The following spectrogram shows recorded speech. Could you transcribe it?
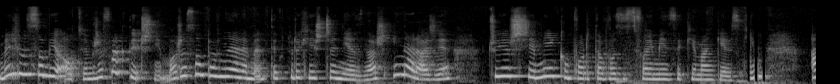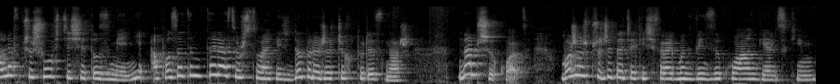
Myśl sobie o tym, że faktycznie może są pewne elementy, których jeszcze nie znasz i na razie czujesz się mniej komfortowo ze swoim językiem angielskim, ale w przyszłości się to zmieni, a poza tym teraz już są jakieś dobre rzeczy, które znasz. Na przykład możesz przeczytać jakiś fragment w języku angielskim,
